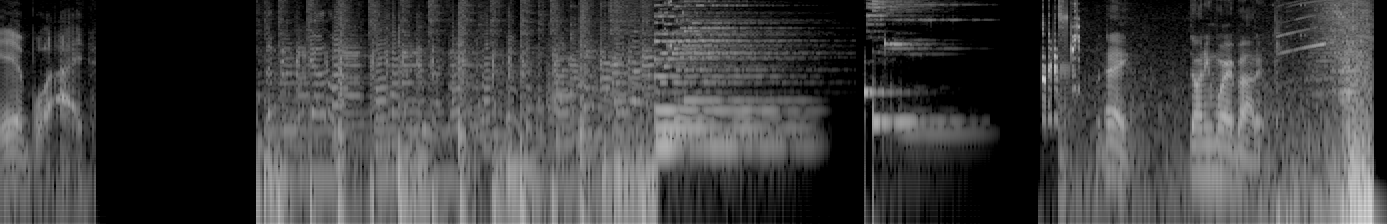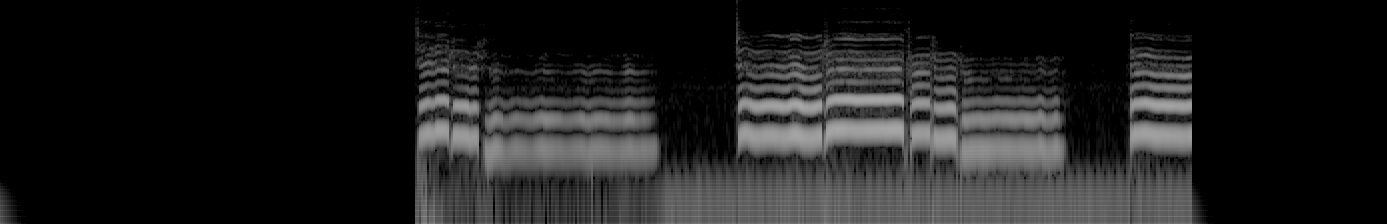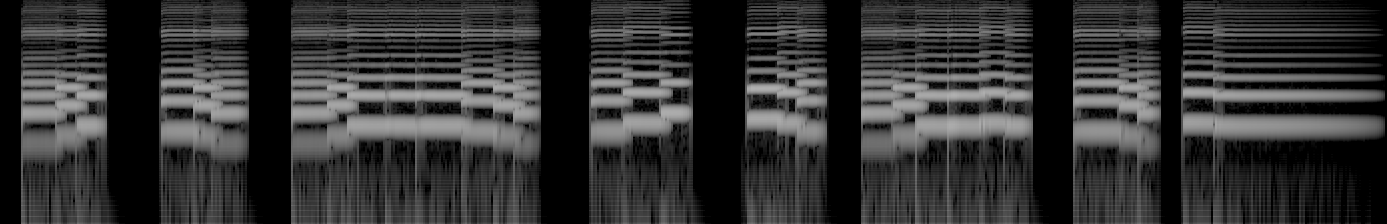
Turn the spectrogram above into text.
Yeah, boy. Hey, don't even worry about it.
